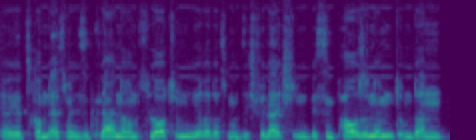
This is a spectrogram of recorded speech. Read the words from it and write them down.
äh, jetzt kommt erstmal diese kleineren Floor-Turniere, dass man sich vielleicht ein bisschen Pause nimmt, um dann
